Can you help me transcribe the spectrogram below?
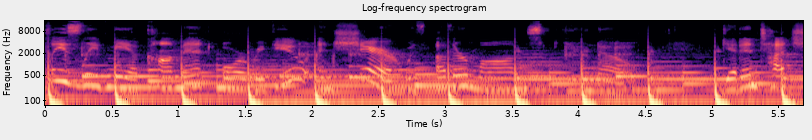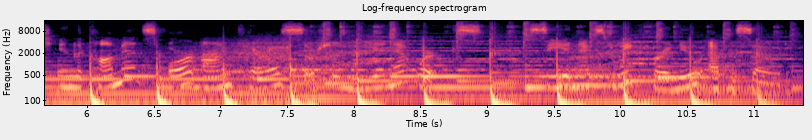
Please leave me a comment or review and share with other moms you know. Get in touch in the comments or on Kara's social media networks. See you next week for a new episode.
